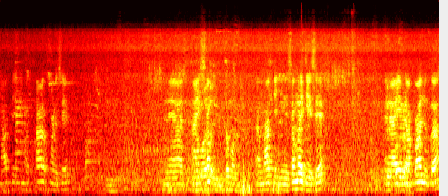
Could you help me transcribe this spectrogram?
માતાજીનો થાળ પણ છે અને આ અહીં સમ- આ માતાજીની સમાધિ છે. અને આ એમના પાલુકા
